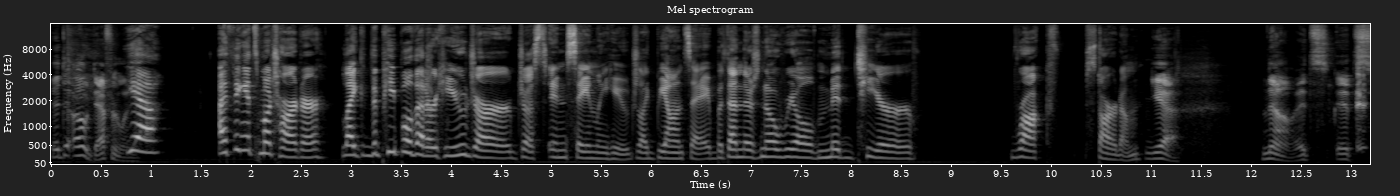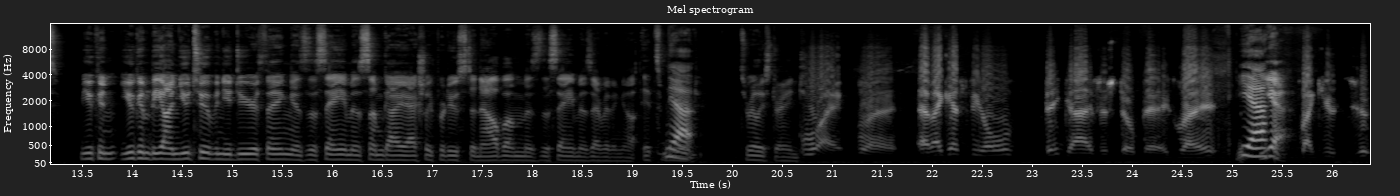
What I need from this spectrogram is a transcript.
it? It, oh, definitely. Yeah. I think it's much harder. Like the people that are huge are just insanely huge, like Beyonce, but then there's no real mid-tier rock stardom. Yeah. No, it's it's you can you can be on YouTube and you do your thing is the same as some guy who actually produced an album is the same as everything else. It's weird. Yeah. It's really strange. Right, right. And I guess the old big guys are still big, right? Yeah. Yeah. Like you, you,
